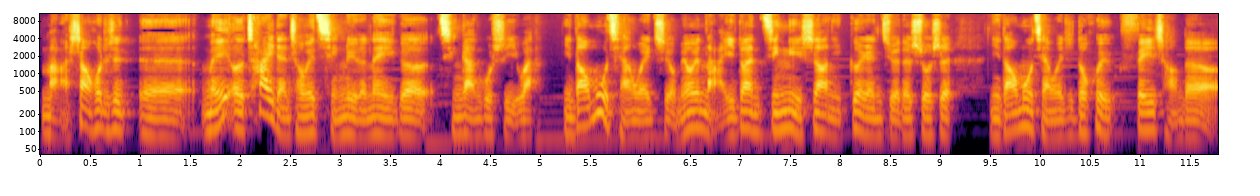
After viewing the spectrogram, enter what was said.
马上或者是呃没呃差一点成为情侣的那一个情感故事以外，你到目前为止有没有哪一段经历是让你个人觉得说是你到目前为止都会非常的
